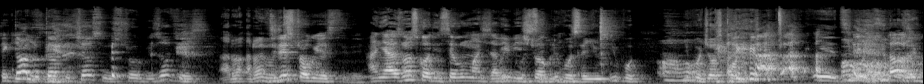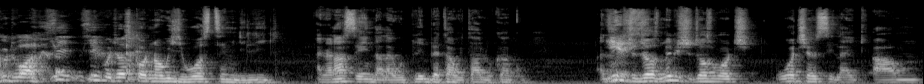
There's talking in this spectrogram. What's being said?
Take it Without. Lukaku, Chelsea will struggle. It's obvious. I don't, I don't Did even. they struggle yesterday? And he has not scored in seven matches. Have you been People say, struggling? people say you, people, people just call, Wait, That was a good one. see, see, people just called Norwich the worst team in the league, and you're not saying that like we play better without Lukaku. I think you Yes. should just maybe you should just watch watch Chelsea like um.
